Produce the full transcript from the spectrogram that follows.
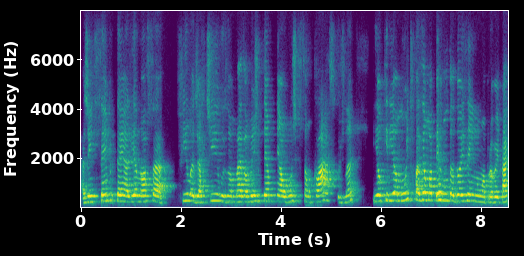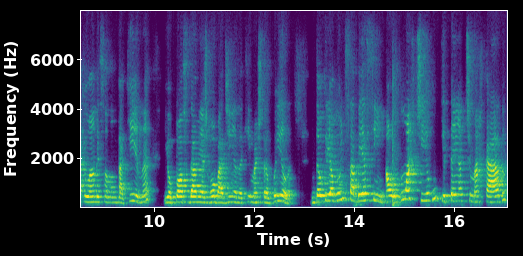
A gente sempre tem ali a nossa fila de artigos, mas ao mesmo tempo tem alguns que são clássicos, né? E eu queria muito fazer uma pergunta dois em um, aproveitar que o Anderson não está aqui, né? E eu posso dar minhas roubadinhas aqui mais tranquila. Então, eu queria muito saber, assim, algum artigo que tenha te marcado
